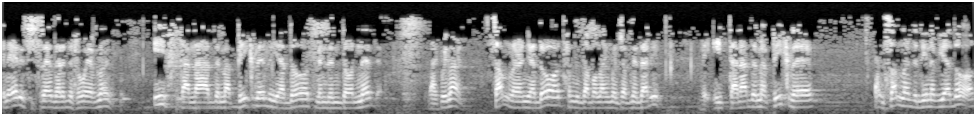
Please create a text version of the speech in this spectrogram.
in Eretz Yisrael, is a different way of learning. Uh, Neder. Like we learned. Some learn yadot from the double language of nedarim. And some learn the din of yadot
